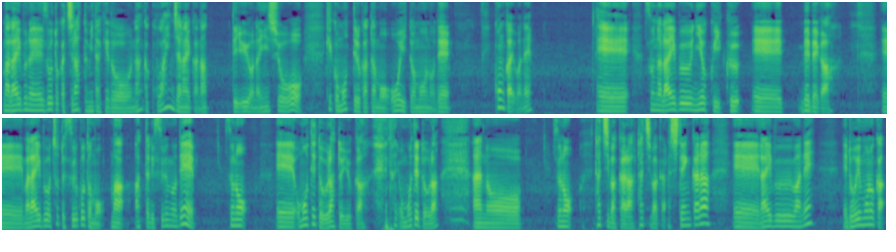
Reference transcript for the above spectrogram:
まあライブの映像とかちらっと見たけど、なんか怖いんじゃないかなっていうような印象を結構持ってる方も多いと思うので、今回はね、えー、そんなライブによく行く、えー、ベベが、えー、まあライブをちょっとすることも、まああったりするので、その、えー、表と裏というか、何表と裏？あのーその立場から、立場から、視点から、えー、ライブはね、えどういうものか、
